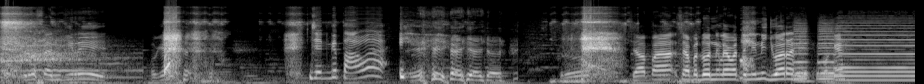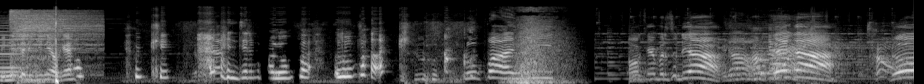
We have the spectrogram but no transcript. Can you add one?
Terus sen kiri. Oke. Jangan ketawa. Iya iya iya iya. Terus siapa siapa duluan yang lewatin ini juara nih, oke? Finishnya di sini, oke? Oke. Anjir, lupa, lupa lagi. Lupa anjing. Oke, bersedia. Tiga, dua,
